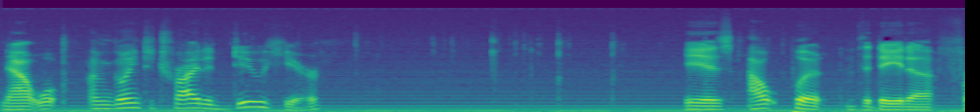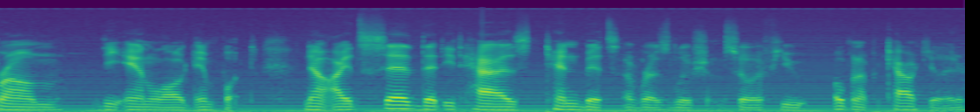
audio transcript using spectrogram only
Now what I'm going to try to do here is output the data from the analog input. Now I had said that it has 10 bits of resolution so if you open up a calculator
